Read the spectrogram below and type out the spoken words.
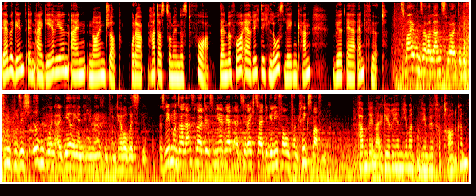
Der beginnt in Algerien einen neuen Job oder hat das zumindest vor. Denn bevor er richtig loslegen kann, wird er entführt. Zwei unserer Landsleute befinden sich irgendwo in Algerien in den Händen von Terroristen. Das Leben unserer Landsleute ist mehr wert als die rechtzeitige Lieferung von Kriegswaffen. Haben wir in Algerien jemanden, dem wir vertrauen können?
